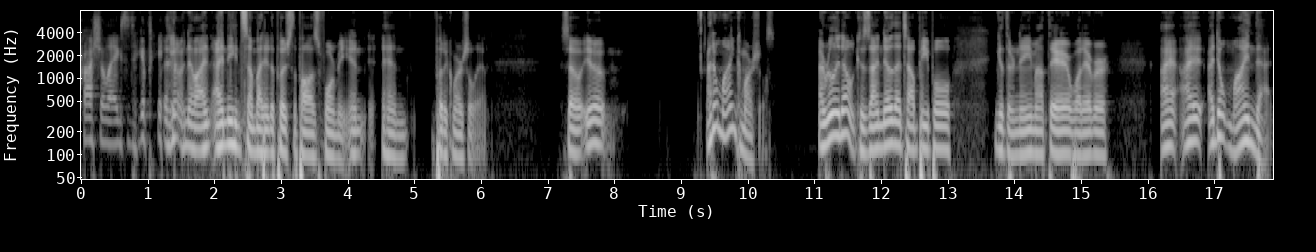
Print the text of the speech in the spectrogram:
Cross your legs to take a peek. No, no, I I need somebody to push the pause for me and and put a commercial in. So you know, I don't mind commercials. I really don't because I know that's how people get their name out there, whatever. I I I don't mind that,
